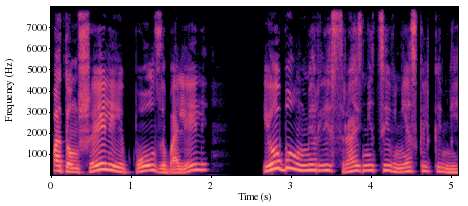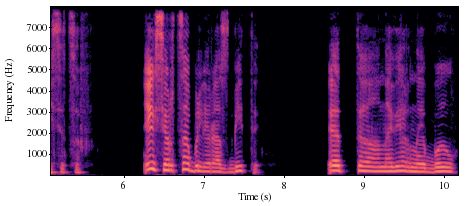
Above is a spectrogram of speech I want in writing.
Потом Шелли и Пол заболели, и оба умерли с разницей в несколько месяцев. Их сердца были разбиты. Это, наверное, был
